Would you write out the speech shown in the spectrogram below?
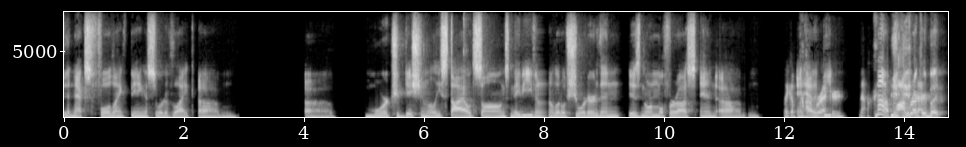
the next full length being a sort of like um, uh, more traditionally styled songs, maybe even a little shorter than is normal for us, and um, like a pop record. No, not a pop record, but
